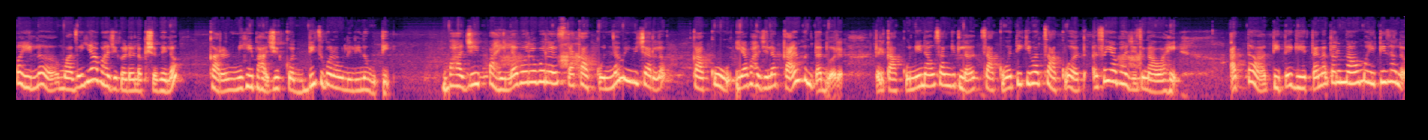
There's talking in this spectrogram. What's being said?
पहिलं माझं या भाजीकडे लक्ष गेलं. कारण मी ही भाजी कधीच बनवलेली नव्हती. भाजी पाहिल्याबरोबरच त्या काकूंना मी विचारलं काकू या भाजीला काय म्हणतात बरं? तर काकूंनी नाव सांगितलं चाकवती किंवा चाकवत असं या भाजीचं नाव आहे. आत्ता तिथे घेताना तर नाव माहिती झालं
